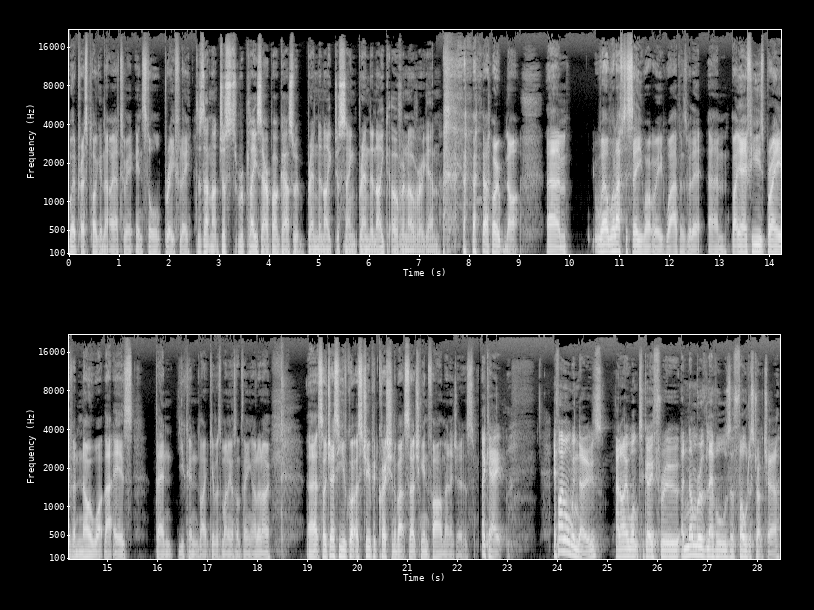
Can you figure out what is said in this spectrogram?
WordPress plugin that I had to I- install briefly. Does that not just replace our podcast with Brendan Eich just saying Brendan Eich over and over again? I hope not. Um, well, we'll have to see, won't we, what happens with it. Um, but yeah, if you use Brave and know what that is, then you can like give us money or something. I don't know. Uh, so Jesse, you've got a stupid question about searching in file managers. Okay. If I'm on Windows and I want to go through a number of levels of folder structure,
